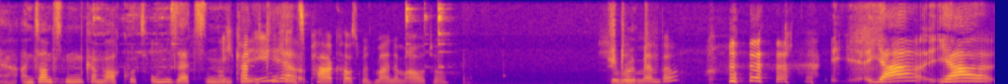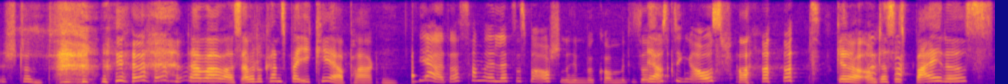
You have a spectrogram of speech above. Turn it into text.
ja, ansonsten können wir auch kurz umsetzen. ich und kann bei eh nicht ins Parkhaus mit meinem Auto. You Stimmt. remember? Ja, ja, stimmt. da war was. Aber du kannst bei Ikea parken. Ja, das haben wir letztes Mal auch schon hinbekommen mit dieser Ja. lustigen Ausfahrt. Genau, und das ist beides,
